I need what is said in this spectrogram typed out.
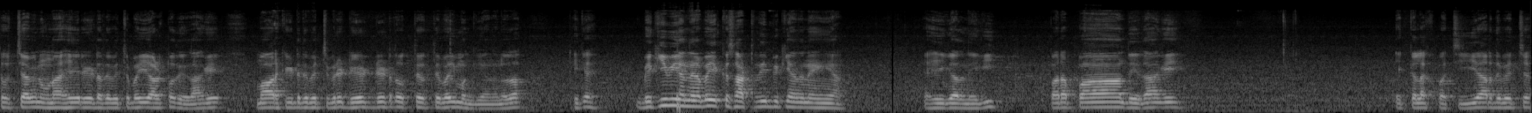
ਸੋਚਿਆ ਵੀ ਨਹੀਂ ਹੋਣਾ ਇਹ ਰੇਟ ਦੇ ਵਿੱਚ ਬਈ ਆਲਟੋ ਦੇ ਦਾਂਗੇ। ਮਾਰਕੀਟ ਦੇ ਵਿੱਚ ਵੀਰੇ, ਡੇਢ ਡੇਢ ਤੋਂ ਉੱਤੇ ਉੱਤੇ ਬਾਈ ਮੰਗੀ ਜਾਂਦੇ ਨੇ ਉਹਦਾ, ਠੀਕ ਹੈ? ਵਿਕੀ ਵੀ ਜਾਂਦੇ ਨੇ ਬਈ 160 ਦੀ ਵਿਕੀ ਜਾਂਦੇ ਨੇ ਹੈਗੀਆਂ ਇਹੀ ਗੱਲ ਨਹੀਂਗੀ ਪਰ ਆਪਾਂ ਦੇ ਦਾਂਗੇ 125000 ਦੇ ਵਿੱਚ।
